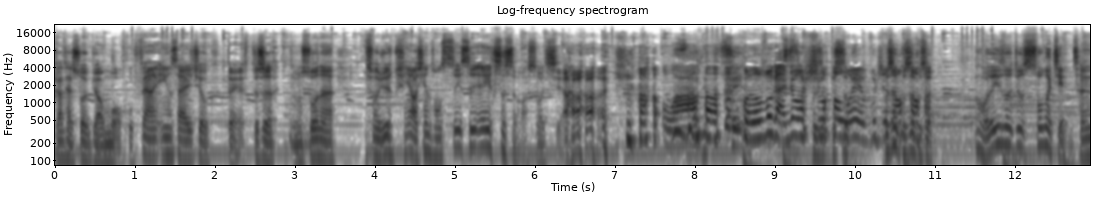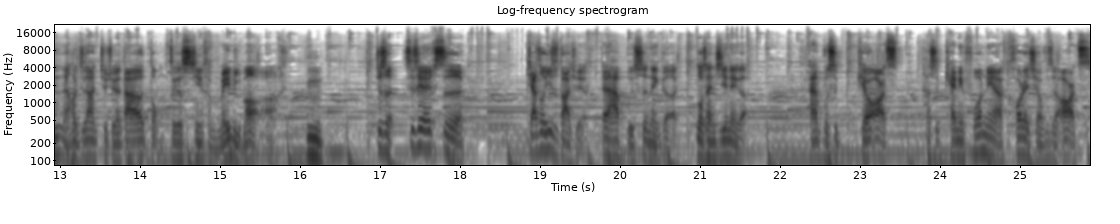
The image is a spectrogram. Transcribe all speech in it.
刚才说的比较模糊，非常 inside joke。对，就是怎么说呢？我觉得先要先从 C C A 是什么说起啊。哇，我都不敢这么说，我也不知道。不是不是不是，我的意思就是说个简称，然后就让就觉得大家都懂这个事情很没礼貌啊。嗯，就是 C C A 是加州艺术大学，但它不是那个洛杉矶那个。它不是 Cal Arts，它是 California College of the Arts，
